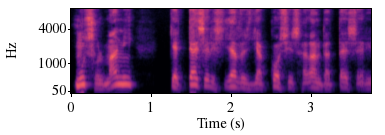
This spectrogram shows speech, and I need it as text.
Μουσουλμάνοι και 4.244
